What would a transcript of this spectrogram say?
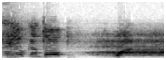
Heel kant op. One.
